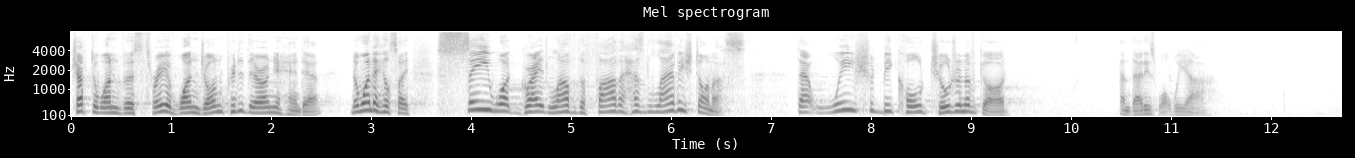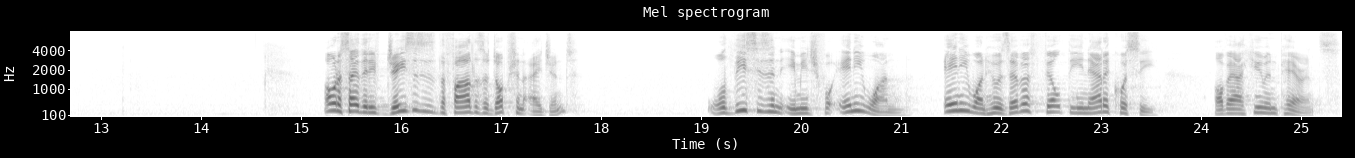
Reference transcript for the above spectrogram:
chapter 1, verse 3 of 1 John, printed there on your handout. No wonder he'll say, See what great love the Father has lavished on us, that we should be called children of God, and that is what we are. I want to say that if Jesus is the Father's adoption agent, well, this is an image for anyone, anyone who has ever felt the inadequacy of our human parents.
